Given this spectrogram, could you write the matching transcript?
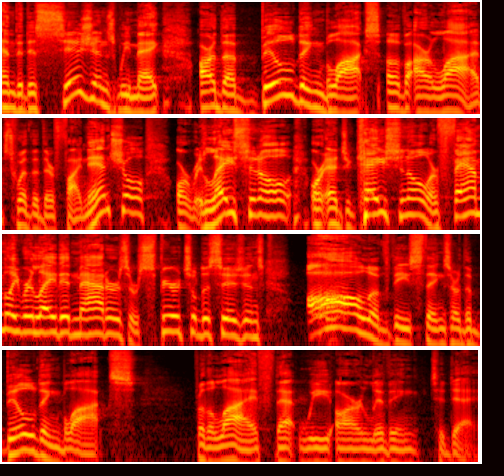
and the decisions we make are the building blocks of our lives, whether they're financial or relational or educational or family related matters or spiritual decisions. All of these things are the building blocks for the life that we are living today.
